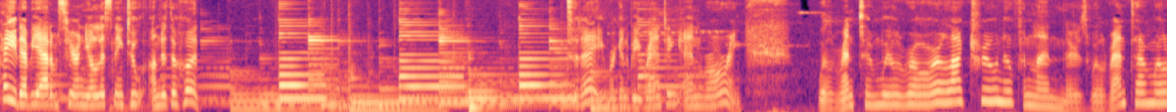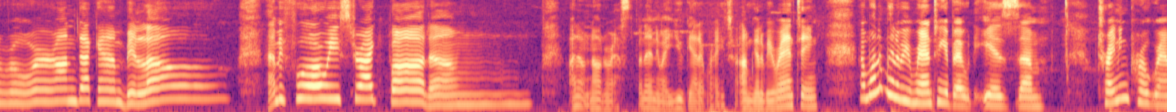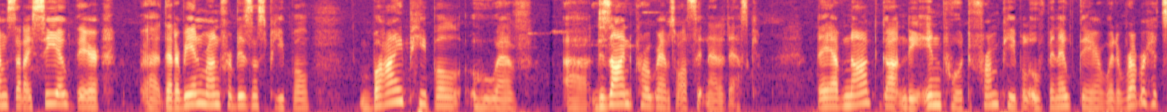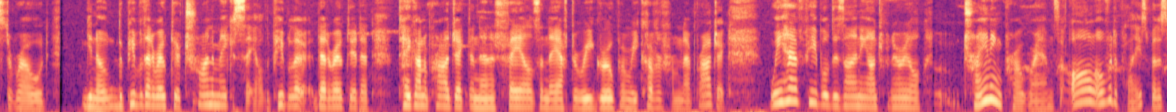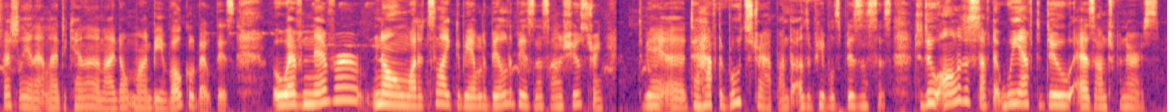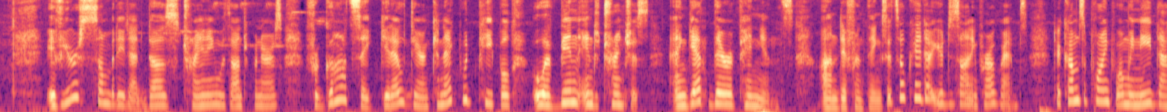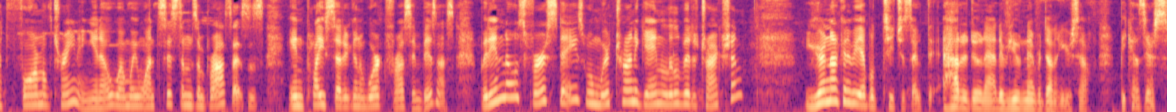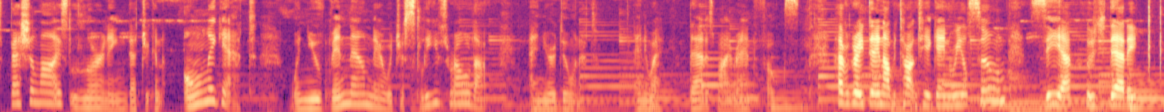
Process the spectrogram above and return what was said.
Hey, Debbie Adams here, and you're listening to Under the Hood. Today, we're going to be ranting and roaring. We'll rant and we'll roar like true Newfoundlanders. We'll rant and we'll roar on deck and below. And before we strike bottom, I don't know the rest, but anyway, you get it right. I'm going to be ranting. And what I'm going to be ranting about is um, training programs that I see out there uh, that are being run for business people by people who have uh, designed programs while sitting at a desk. They have not gotten the input from people who've been out there where the rubber hits the road. You know, the people that are out there trying to make a sale, the people that are out there that take on a project and then it fails and they have to regroup and recover from that project. We have people designing entrepreneurial uh, training programs all over the place, but especially in Atlantic Canada, and I don't mind being vocal about this, who have never known what it's like to be able to build a business on a shoestring to be uh, to have to bootstrap onto other people's businesses, to do all of the stuff that we have to do as entrepreneurs. If you're somebody that does training with entrepreneurs, for God's sake, get out there and connect with people who have been in the trenches and get their opinions on different things. It's okay that you're designing programs. There comes a point when we need that formal training, you know, when we want systems and processes in place that are going to work for us in business. But in those first days when we're trying to gain a little bit of traction, you're not going to be able to teach us how to do that if you've never done it yourself because there's specialized learning that you can only get when you've been down there with your sleeves rolled up and you're doing it. Anyway, that is my rant, folks. Have a great day, and I'll be talking to you again real soon. See ya. Who's your daddy?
